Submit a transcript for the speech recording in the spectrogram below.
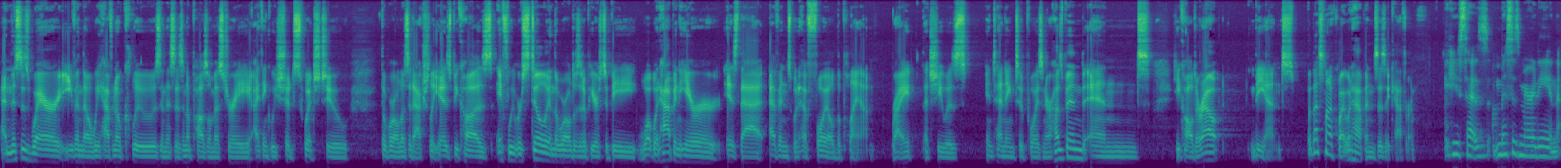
And this is where, even though we have no clues and this isn't a puzzle mystery, I think we should switch to the world as it actually is because if we were still in the world as it appears to be, what would happen here is that Evans would have foiled the plan, right? That she was intending to poison her husband, and he called her out. The end. But that's not quite what happens, is it, Catherine? He says, Mrs. Merrowdene,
